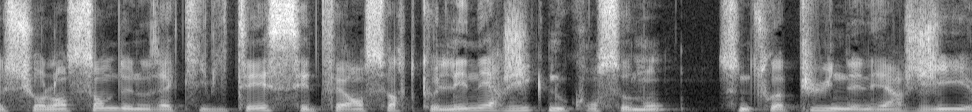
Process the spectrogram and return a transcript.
sur l'ensemble de nos activités, c'est de faire en sorte que l'énergie que nous consommons, ce ne soit plus une énergie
